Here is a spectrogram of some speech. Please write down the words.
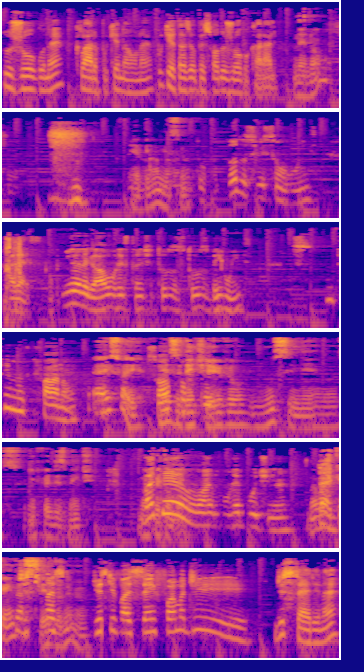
do jogo, né? Claro, por que não, né? Por que trazer o pessoal do jogo, caralho? Né não? É bem isso. Todos os filmes são ruins. Aliás, o primeiro é legal, o restante todos, todos bem ruins. Não tem muito o que falar, não. É isso aí. Só Resident sofrer. Evil nos cinemas, infelizmente. Não Vai ter um, um reboot, né? Eu É, acho que ainda é diz que cedo, vai né? Diz que vai ser em forma de, de série, né?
